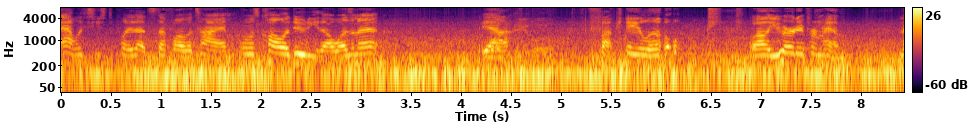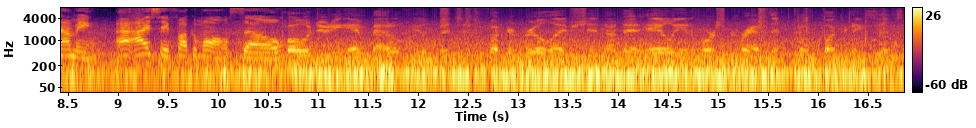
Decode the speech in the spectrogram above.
Alex used to play that stuff all the time. It was Call of Duty though, wasn't it? Yeah. Fuck Halo. Fuck Halo. well, you heard it from him, not me. I, I say fuck them all. So. Call of Duty and Battlefield, It's fucking real life shit, not that alien horse crap that don't fucking exist.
